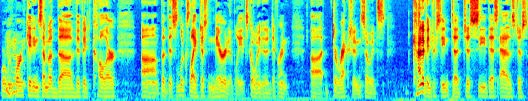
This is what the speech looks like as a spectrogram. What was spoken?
where we weren't getting some of the vivid color. Uh, but this looks like just narratively, it's going in a different uh, direction. So it's kind of interesting to just see this as just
